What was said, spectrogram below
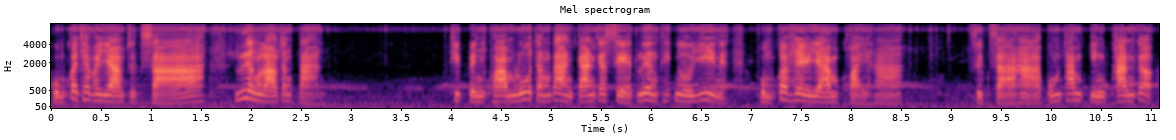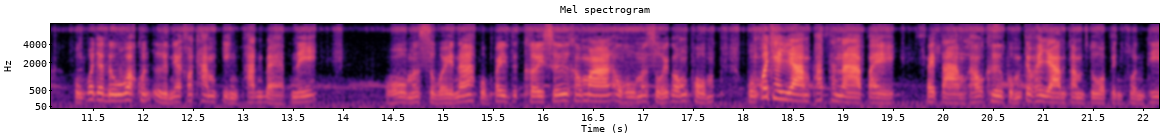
ผมก็จะพยายามศึกษาเรื่องราวต่างๆ ที่เป็นความรู้ทางด้านการเกษตรเรื่องเทคโนโลยีเนี่ย ผมก็พยายามไขว่หา ศึกษาหา ผมทำกิ่งพันธุ์ก็ ผมก็จะดูว่าคนอื่นเนี่ยเขาทำกิ่งพันธุ์แบบนี้ โอ้มันสวยนะ ผมไปเคยซื้อเขามาโอ้โหมันสวยของผม ผมก็พยายามพัฒนาไปไปตามเขาคือ ผมจะพยายามทำตัวเป็นคนที่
